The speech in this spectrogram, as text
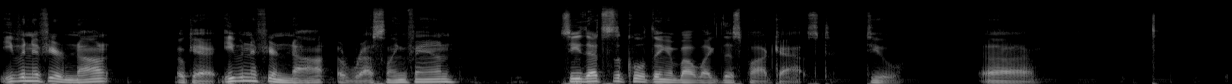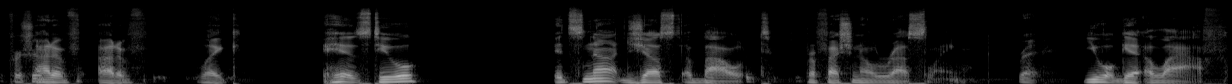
Even if you're not okay, even if you're not a wrestling fan, see that's the cool thing about like this podcast too. Uh, For sure. out of out of like his too it's not just about professional wrestling Right. you will get a laugh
